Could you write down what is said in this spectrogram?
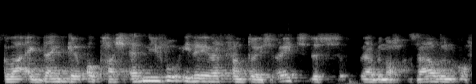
Well, ik denk op HR-niveau, iedereen werkt van thuis uit. Dus we hebben nog zelden of,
